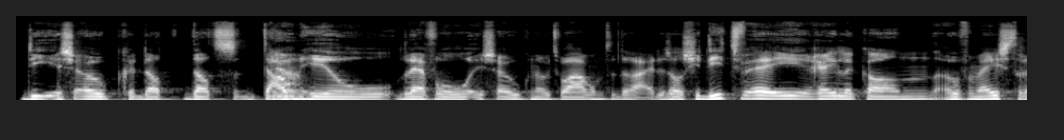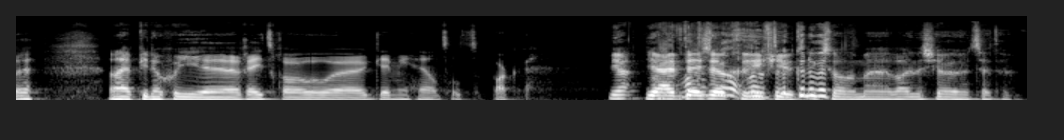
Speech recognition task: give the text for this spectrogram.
die is ook, dat, dat downhill level is ook noodwaar om te draaien. Dus als je die twee redelijk kan overmeesteren, dan heb je een goede retro uh, gaming handheld te pakken. Ja, ja hij heeft deze ook gereviewd. Ik zal hem uh, wel in de show zetten.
